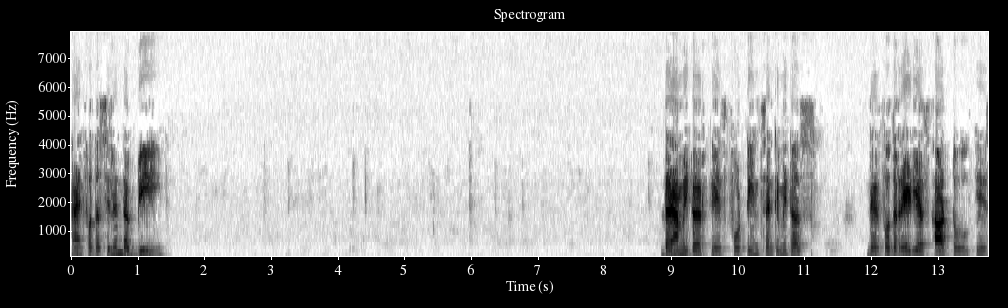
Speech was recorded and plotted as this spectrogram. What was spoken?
and for the cylinder B diameter is 14 centimeters. Therefore the radius R2 is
